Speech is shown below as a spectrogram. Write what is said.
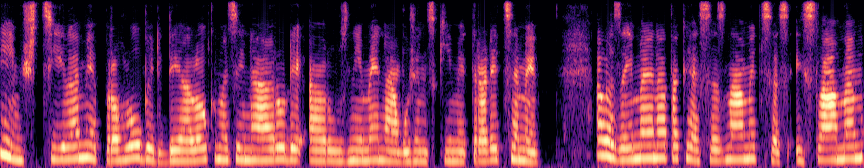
jejímž cílem je prohloubit dialog mezi národy a různými náboženskými tradicemi, ale zejména také seznámit se s islámem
